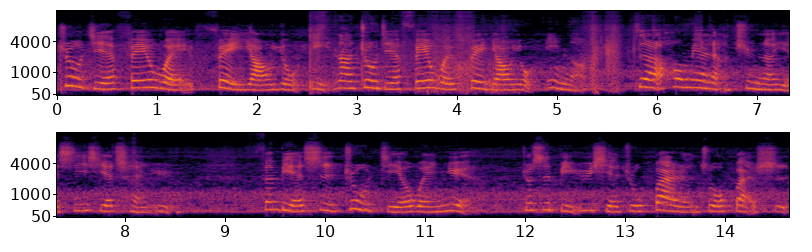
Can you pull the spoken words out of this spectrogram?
祝节非为废谣有意，那祝节非为废谣有意呢？这后面两句呢，也是一些成语，分别是祝节为虐，就是比喻协助坏人做坏事。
